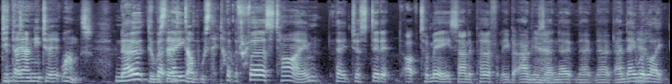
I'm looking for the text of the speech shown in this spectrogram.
Did they only do it once? No, There was there double- was there but the track? first time they just did it up to me, sounded perfectly, but Andrew Yeah. said no, no, no, and they were like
